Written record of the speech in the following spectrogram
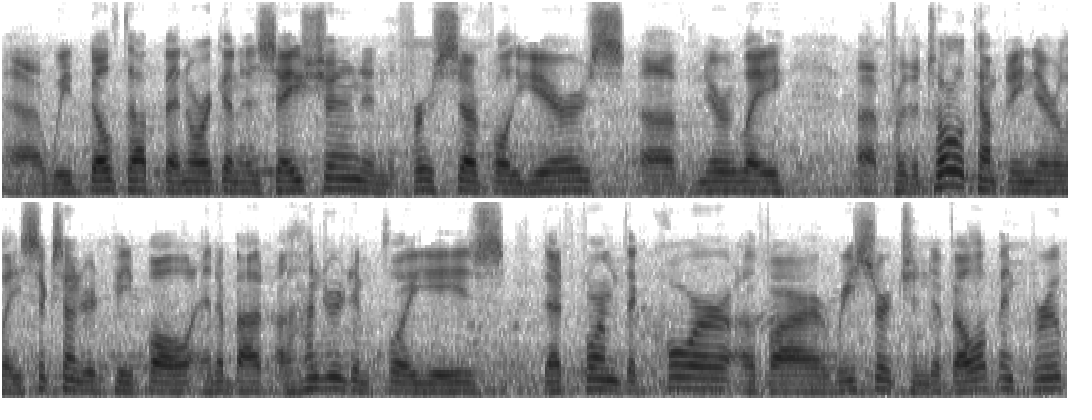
Uh, we built up an organization in the first several years of nearly uh, for the total company, nearly 600 people and about 100 employees that formed the core of our research and development group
